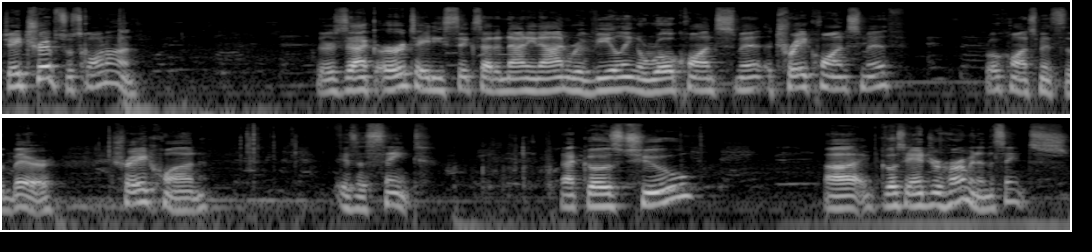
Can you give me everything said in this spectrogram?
Jay Trips, what's going on? There's Zach Ertz, 86 out of 99, revealing a Roquan Smith, a Tre'Quan Smith. Roquan Smith's the bear. Tre'Quan is a Saint. That goes to uh, goes to Andrew Herman and the Saints.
